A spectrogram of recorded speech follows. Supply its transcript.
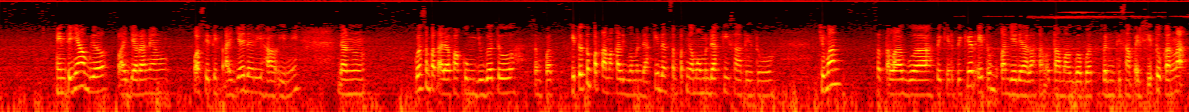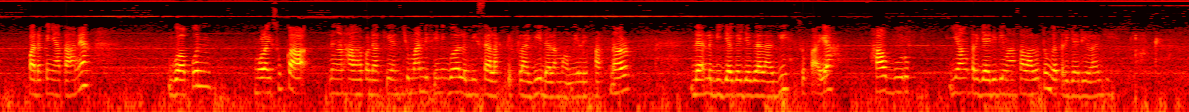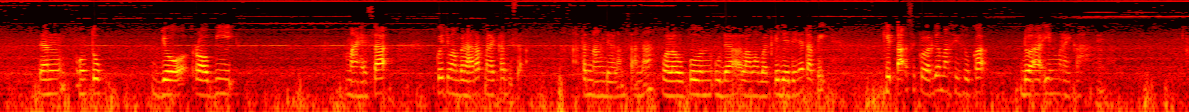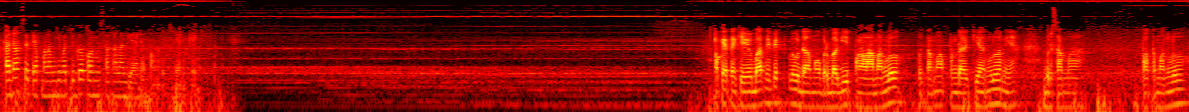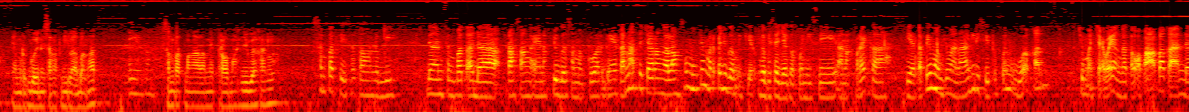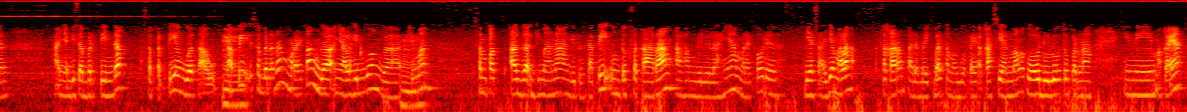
Intinya ambil pelajaran yang positif aja dari hal ini. Dan gue sempat ada vakum juga tuh sempat itu tuh pertama kali gue mendaki dan sempat nggak mau mendaki saat itu. Cuman setelah gue pikir-pikir itu bukan jadi alasan utama gue buat berhenti sampai di situ karena pada kenyataannya gue pun mulai suka dengan hal-hal pendakian. Cuman di sini gue lebih selektif lagi dalam memilih partner dan lebih jaga-jaga lagi supaya hal buruk yang terjadi di masa lalu tuh nggak terjadi lagi. Dan untuk Jo, Robi, Mahesa gue cuma berharap mereka bisa tenang di alam sana. Walaupun udah lama banget kejadiannya tapi kita sekeluarga masih suka doain mereka Hmm. kadang setiap malam Jumat juga kalau misalkan lagi ada pengajian kayak gitu Oke, thank you banget nih Fit. Lu udah mau berbagi pengalaman lu, terutama pendakian lu nih ya, bersama empat teman lu yang menurut gue ini sangat gila banget. iya bang Sempat mengalami trauma juga kan lu? sempat sih setahun lebih dan sempat ada rasa nggak enak juga sama keluarganya. Karena secara nggak langsung mungkin mereka juga mikir nggak bisa jaga kondisi anak mereka. Ya tapi mau gimana lagi di situ pun gue kan cuma cewek yang nggak tahu apa-apa kan dan hanya bisa bertindak seperti yang gue tahu. Hmm. tapi sebenarnya mereka nggak nyalahin gue nggak. Hmm. cuman sempat agak gimana gitu. Tapi untuk sekarang alhamdulillahnya mereka udah biasa aja. Malah sekarang pada baik banget sama gue kayak kasihan banget loh dulu tuh pernah ini. Makanya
